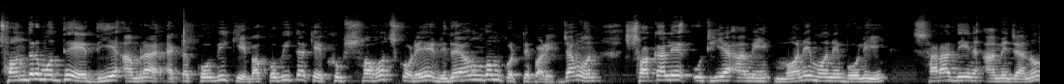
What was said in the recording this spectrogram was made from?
ছন্দের মধ্যে দিয়ে আমরা একটা কবিকে বা কবিতাকে খুব সহজ করে হৃদয়ঙ্গম করতে পারি। যেমন, সকালে উঠিয়া আমি মনে মনে বলি, সারাদিন আমি যেন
